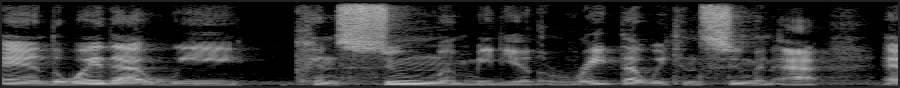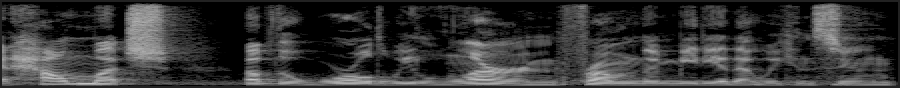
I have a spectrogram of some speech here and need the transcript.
and the way that we consume media, the rate that we consume it at, and how much of the world we learn from the media that we consume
